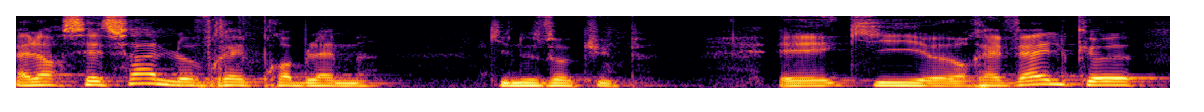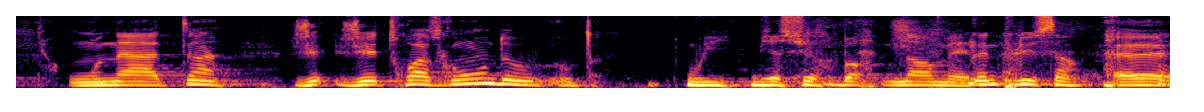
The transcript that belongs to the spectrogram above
Alors c'est ça le vrai problème qui nous occupe et qui euh, révèle que on a atteint. J'ai trois secondes Oui, bien sûr. Bon, non mais même plus. Hein. Euh,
